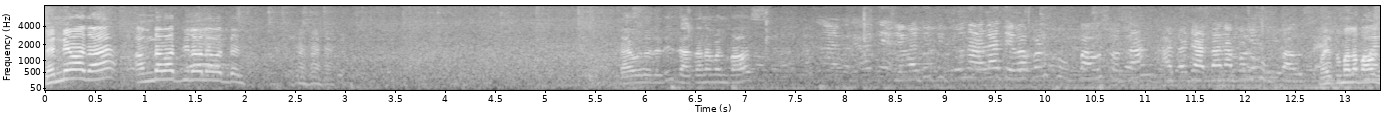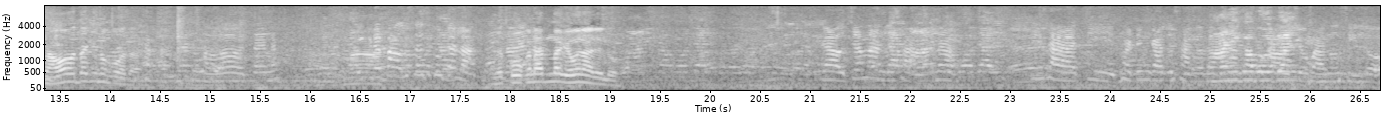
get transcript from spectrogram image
धन्यवाद हा. अहमदाबाद फिरवल्याबद्दल. काय बोलत होती? जाताना पण पाऊस? जेव्हा तू तिथून आला तेव्हा पण खूप पाऊस होता. आता जाताना पण खूप पाऊस आहे. म्हणजे तुम्हाला पाऊस हवा होता की नको होता? हवा होता ना. इकडे पाऊसच कुठं लागतो कोकणात घेऊन आलेलो. गावच्या माणूस आला ना. ती ती भटीन काकू सांगत पाणी का बॉटल? माणूस इलो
